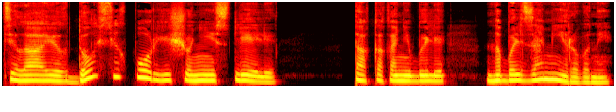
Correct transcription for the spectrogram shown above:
Тела их до сих пор еще не истлели, так как они были набальзамированы.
